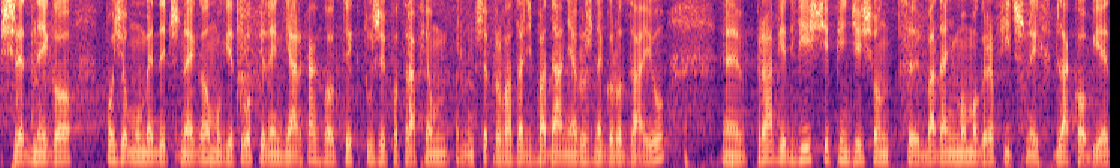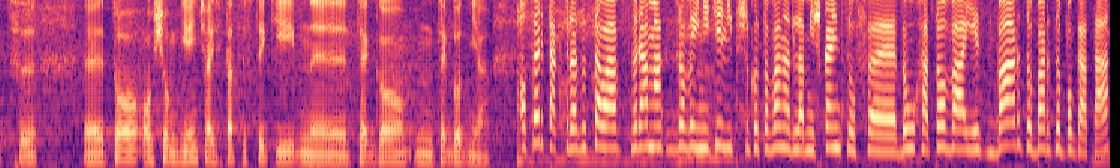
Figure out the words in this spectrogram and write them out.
średniego poziomu medycznego. Mówię tu o pielęgniarkach, o tych, którzy potrafią pr- przeprowadzać badania różnego rodzaju. E, Prawie 250 badań mamograficznych dla kobiet. E, To osiągnięcia i statystyki e, tego, tego dnia. Oferta, która została w ramach Zdrowej Niedzieli przygotowana dla mieszkańców e, Bełchatowa jest bardzo, bardzo bogata.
